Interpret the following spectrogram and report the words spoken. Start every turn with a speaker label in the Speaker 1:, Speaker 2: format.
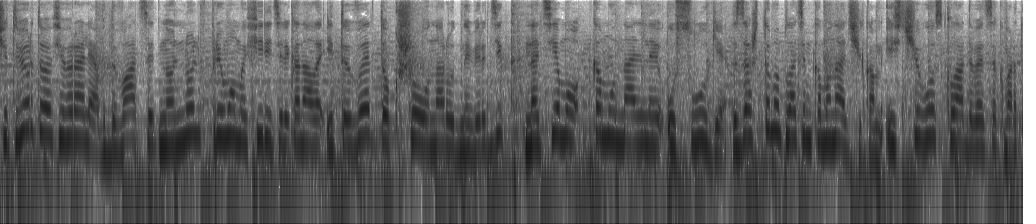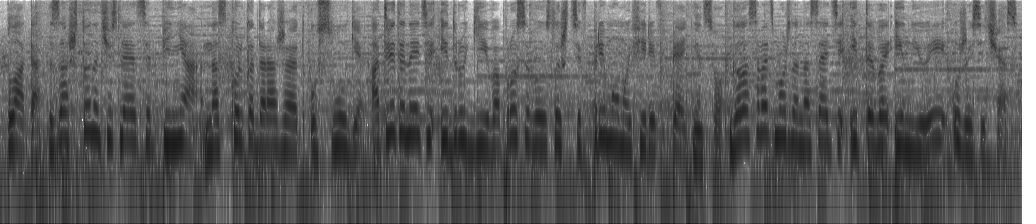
Speaker 1: 4 февраля в 20.00 в прямом эфире телеканала ИТВ ток-шоу «Народный вердикт» на тему «Коммунальные услуги». За что мы платим коммунальщикам? Из чего складывается квартплата? За что начисляется пеня? Насколько дорожают услуги? Ответы на эти и другие вопросы вы услышите в прямом эфире в пятницу. Голосовать можно на сайте итв.in.ua уже сейчас.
